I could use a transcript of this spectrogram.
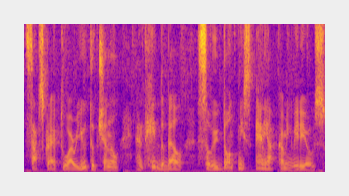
subscribe to our YouTube channel and hit the bell so you don't miss any upcoming videos.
